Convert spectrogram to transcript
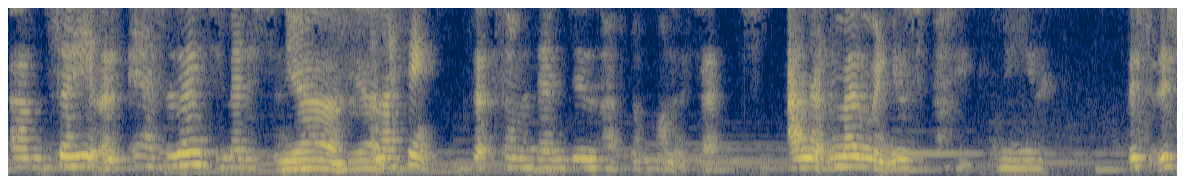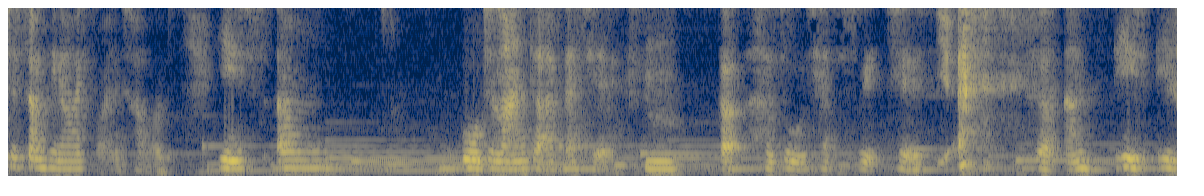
2018. Um, so he, uh, he has loads of medicines. Yeah. Yeah. And I think that some of them do have knock-on effects. And at the moment, you're, supp- I mean, you, this this is something I find hard. He's um, borderline diabetic, Mm. but has always had a sweet tooth. Yeah. So and he's he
